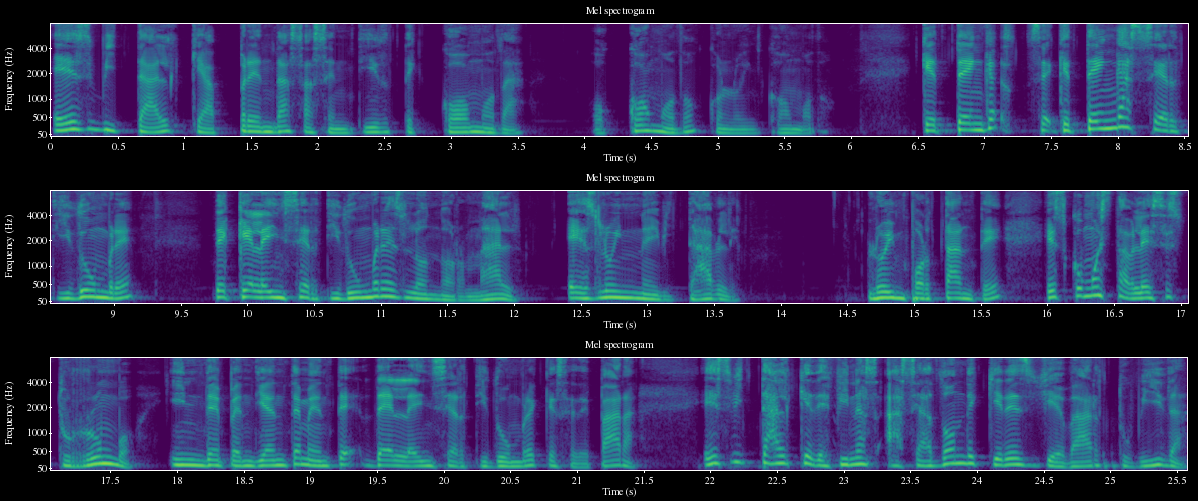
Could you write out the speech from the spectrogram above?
Es vital que aprendas a sentirte cómoda o cómodo con lo incómodo. Que tengas, que tengas certidumbre de que la incertidumbre es lo normal, es lo inevitable. Lo importante es cómo estableces tu rumbo, independientemente de la incertidumbre que se depara. Es vital que definas hacia dónde quieres llevar tu vida.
